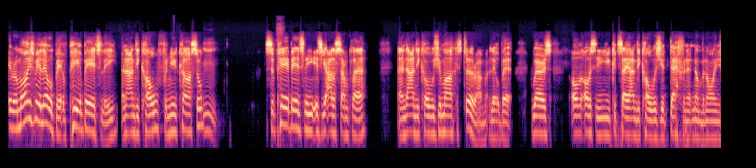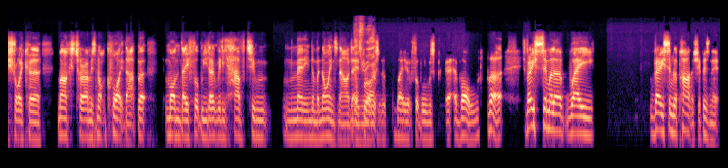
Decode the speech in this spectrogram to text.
It reminds me a little bit of Peter Beardsley and Andy Cole for Newcastle. Mm. So Peter Beardsley is your Alassane Pléa, and Andy Cole was your Marcus Thuram a little bit. Whereas obviously you could say Andy Cole was your definite number nine striker. Marcus Thuram is not quite that, but modern day football you don't really have too many number nines nowadays. That's right. The way that football was uh, evolved, but it's a very similar way. Very similar partnership, isn't it?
